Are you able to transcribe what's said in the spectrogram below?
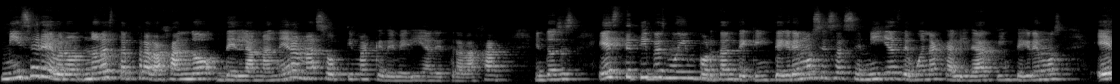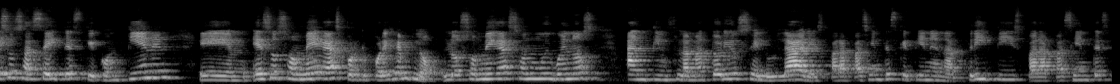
mi cerebro no va a estar trabajando de la manera más óptima que debería de trabajar. Entonces, este tipo es muy importante, que integremos esas semillas de buena calidad, que integremos esos aceites que contienen eh, esos omegas, porque por ejemplo, los omegas son muy buenos antiinflamatorios celulares para pacientes que tienen artritis, para pacientes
